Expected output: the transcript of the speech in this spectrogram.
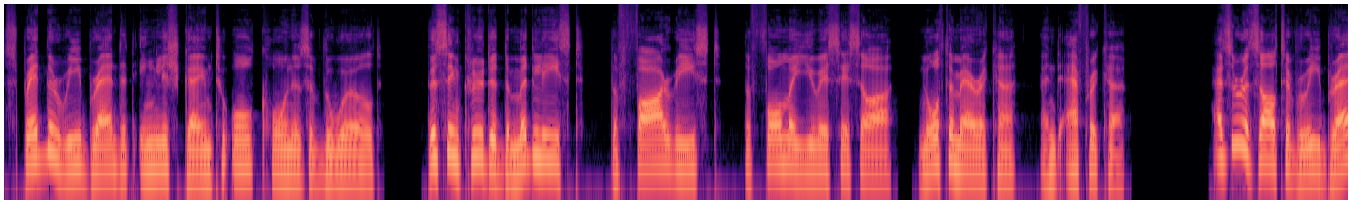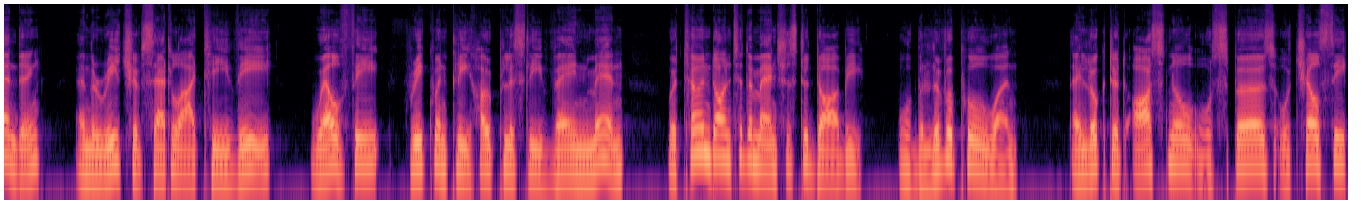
spread the rebranded English game to all corners of the world. This included the Middle East, the Far East, the former USSR, North America, and Africa. As a result of rebranding and the reach of satellite TV, wealthy, frequently hopelessly vain men were turned on to the Manchester Derby or the Liverpool one. They looked at Arsenal or Spurs or Chelsea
